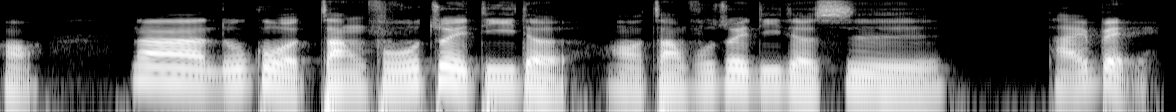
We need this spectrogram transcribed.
哦，那如果涨幅最低的，哦，涨幅最低的是台北，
